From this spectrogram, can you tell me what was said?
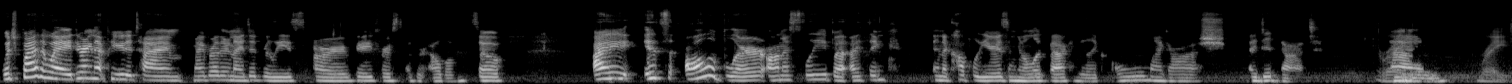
which, by the way, during that period of time, my brother and I did release our very first ever album. So I, it's all a blur, honestly. But I think in a couple years, I'm going to look back and be like, oh my gosh, I did that. Right. Um, right.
